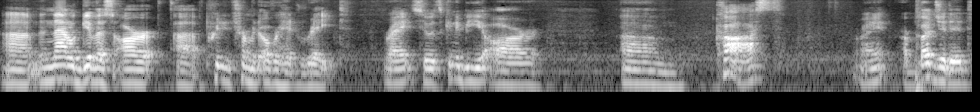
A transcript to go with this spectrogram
um, and that'll give us our uh, predetermined overhead rate, right? So it's gonna be our um, cost, right? Our budgeted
